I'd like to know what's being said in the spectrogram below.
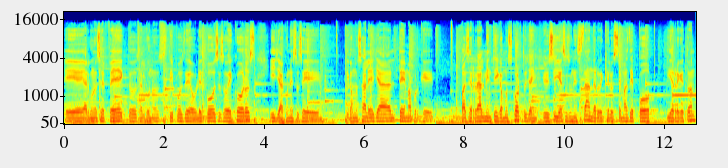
eh, algunos efectos, algunos tipos de dobles voces o de coros y ya con eso se, digamos, sale ya el tema porque va a ser realmente, digamos, corto. Ya incluso eso es un estándar de que los temas de pop y de reggaetón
